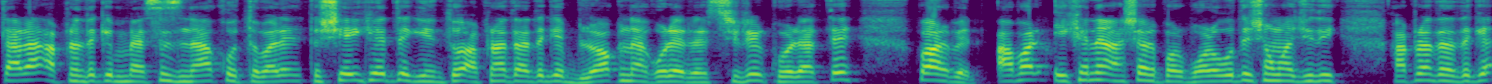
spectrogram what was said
তারা আপনাদেরকে মেসেজ না করতে পারে। তো সেই ক্ষেত্রে কিন্তু আপনারা তাদেরকে ব্লক না করে রেস্ট্রিক্টেড করে রাখতে পারবেন। আবার এখানে আসার পর পরবর্তী সময় যদি আপনারা তাদেরকে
